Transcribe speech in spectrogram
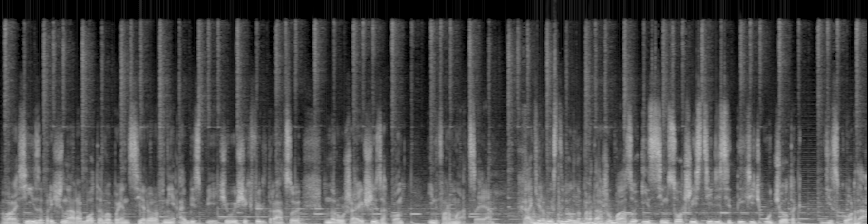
в России запрещена работа VPN-серверов, не обеспечивающих фильтрацию, нарушающий закон информации. Хакер выставил на продажу базу из 760 тысяч учеток Дискорда.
